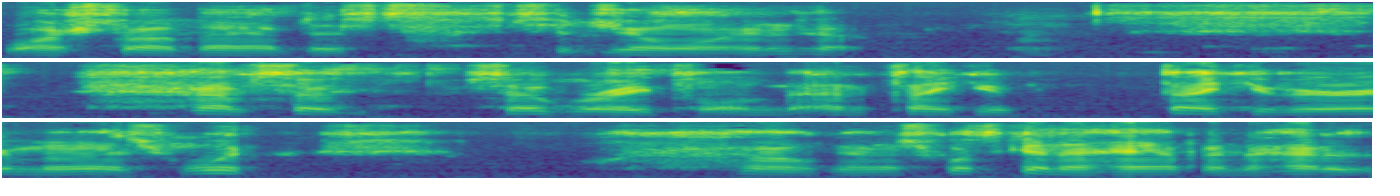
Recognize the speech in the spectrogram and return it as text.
Ouachita Baptist to join. I'm so so grateful and thank you thank you very much. What oh gosh, what's going to happen? How does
